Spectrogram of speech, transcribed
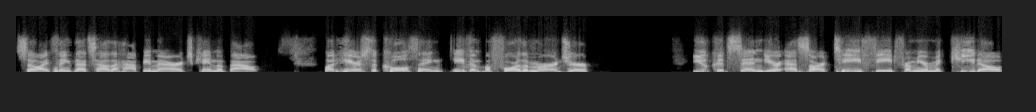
So I think that's how the happy marriage came about. But here's the cool thing even before the merger, you could send your SRT feed from your Makito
